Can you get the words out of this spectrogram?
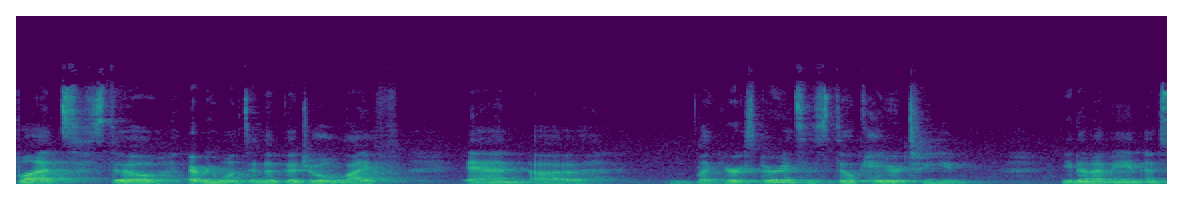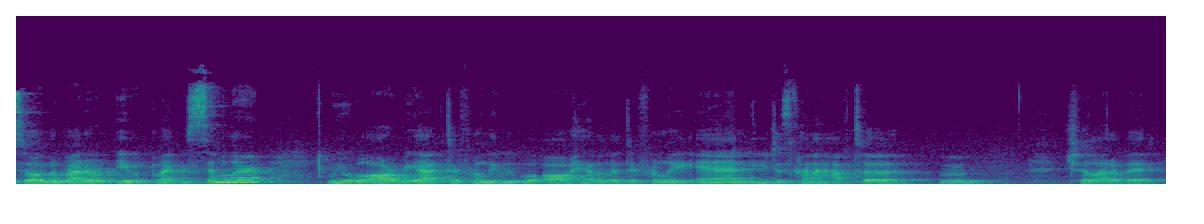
but still everyone's individual life and uh, like your experience is still catered to you. You know what I mean? And so no matter, it might be similar, we will all react differently. We will all handle it differently. And you just kind of have to hmm, chill out a bit.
